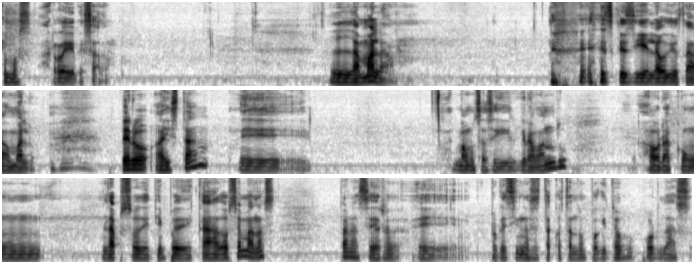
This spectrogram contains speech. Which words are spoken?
hemos regresado. La mala es que sí, el audio estaba malo. Pero ahí está. Eh, vamos a seguir grabando ahora con un lapso de tiempo de cada dos semanas para hacer eh, porque si nos está costando un poquito por las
